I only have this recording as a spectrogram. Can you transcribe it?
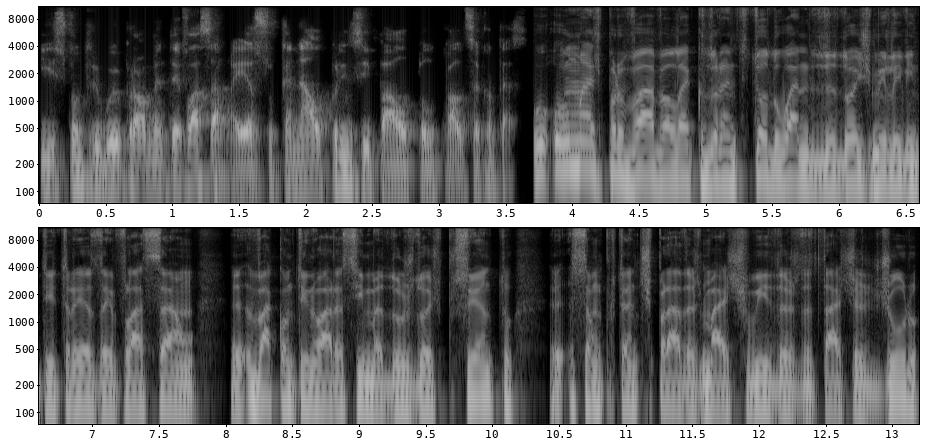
e isso contribui para o aumento da inflação. É esse o canal principal pelo qual isso acontece. O, o mais provável é que durante todo o ano de 2023 a inflação eh, vá continuar acima dos 2%, eh, são portanto esperadas mais subidas de taxas de juro.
